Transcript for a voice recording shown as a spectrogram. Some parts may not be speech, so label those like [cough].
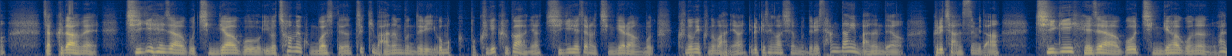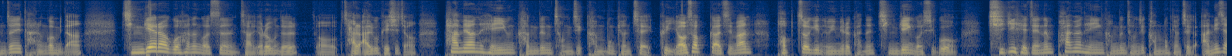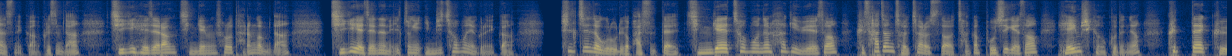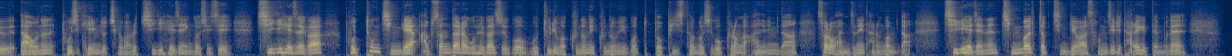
자, 그 다음에 직위 해제하고 징계하고 이거 처음에 공부하실 때는 특히 많은 분들이 이거 뭐, 뭐 그게 그거 아니야? 직위 해제랑 징계랑 뭐 그놈이 그놈 아니야? 이렇게 생각하시는 분들이 상당히 많은데요. 그렇지 않습니다. 직위 해제하고 징계하고는 완전히 다른 겁니다. 징계라고 하는 것은 자, 여러분들 어, 잘 알고 계시죠? 파면, 해임, 강등, 정직, 감봉, 견책 그 여섯 가지만 법적인 의미를 갖는 징계인 것이고 직위 해제는 파면, 해임, 강등, 정직, 감봉, 견책 아니지 않습니까? 그렇습니다. 직위 해제랑 징계는 서로 다른 겁니다. 직위 해제는 일종의 임시 처분이에요. 그러니까 실질적으로 우리가 봤을 때 징계 처분을 하기 위해서 그 사전 절차로서 잠깐 보직에서 해임시켜 놓거든요. 그때 그 나오는 보직 해임 조치가 바로 직위 해제인 것이지 직위 해제가 보통 징계에 앞선다라고 해가지고 뭐 둘이 뭐 그놈이 그놈이고 또, 또 비슷한 것이고 그런 거 아닙니다. 서로 완전히 다른 겁니다. 직위 해제는 징벌적 징계와 성질이 다르기 때문에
